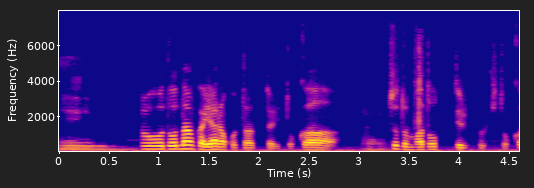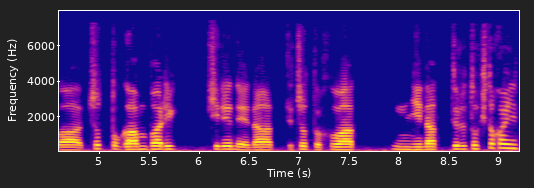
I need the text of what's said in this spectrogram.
えー。ちょうどなんか嫌なことあったりとか、ちょっと惑ってる時とか、ちょっと頑張りきれねえなって、ちょっと不安になってる時とかに、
